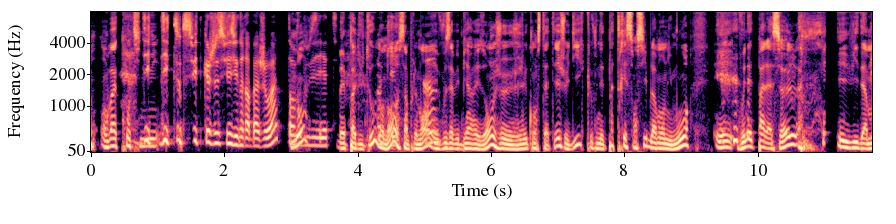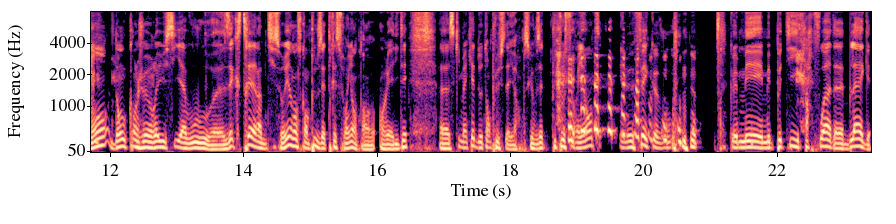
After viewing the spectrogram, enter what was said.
on va continuer. Dites, tout de suite que je suis une rabat-joie tant non, que vous y êtes. Mais pas du tout, non, non, simplement, ah. et vous avez bien raison, je, je l'ai constaté, je dis que vous n'êtes pas très sensible à mon humour, et vous n'êtes pas la seule, évidemment. Donc quand je réussis à vous euh, extraire un petit sourire, dans ce qu'en plus vous êtes très souriante en, réalité, euh, ce qui m'inquiète d'autant plus d'ailleurs, parce que vous êtes plutôt souriante et le fait que vous que mes, petits parfois blagues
